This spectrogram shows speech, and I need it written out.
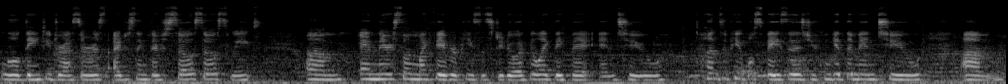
little dainty dressers. I just think they're so, so sweet. Um, and they're some of my favorite pieces to do. I feel like they fit into tons of people's spaces. You can get them into um,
